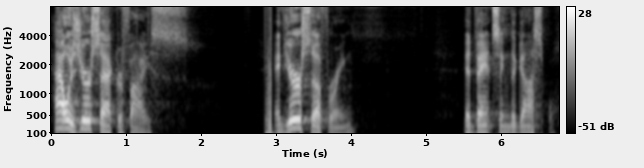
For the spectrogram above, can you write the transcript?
how is your sacrifice and your suffering advancing the gospel?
